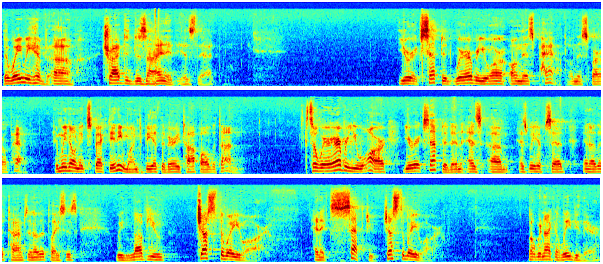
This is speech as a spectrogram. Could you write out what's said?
the way we have uh, tried to design it is that you're accepted wherever you are on this path, on this spiral path. And we don't expect anyone to be at the very top all the time. So wherever you are, you're accepted. And as, um, as we have said in other times, in other places, we love you just the way you are and accept you just the way you are. But we're not going to leave you there.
